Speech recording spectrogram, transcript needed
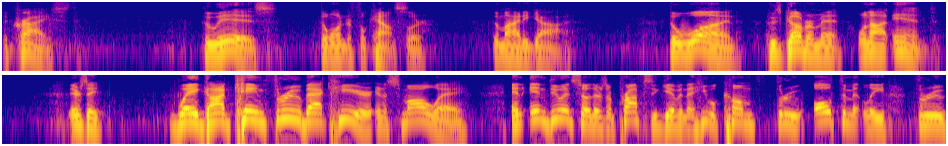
the Christ, who is the wonderful counselor, the mighty God, the one whose government will not end. There's a way God came through back here in a small way. And in doing so, there's a prophecy given that he will come through ultimately through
